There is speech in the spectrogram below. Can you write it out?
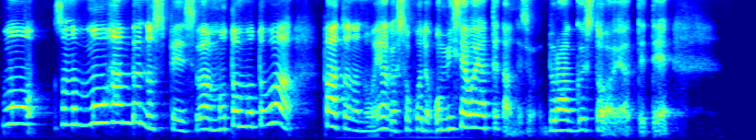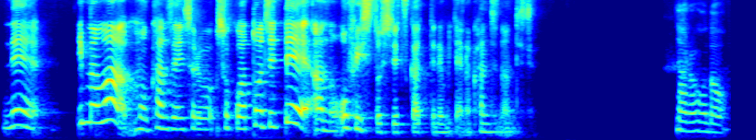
ももうそのもう半分のスペースはもともとはパートナーの親がそこでお店をやってたんですよドラッグストアをやっててで今はもう完全にそれをそこは閉じてあのオフィスとして使ってるみたいな感じなんですよ。なるほど。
